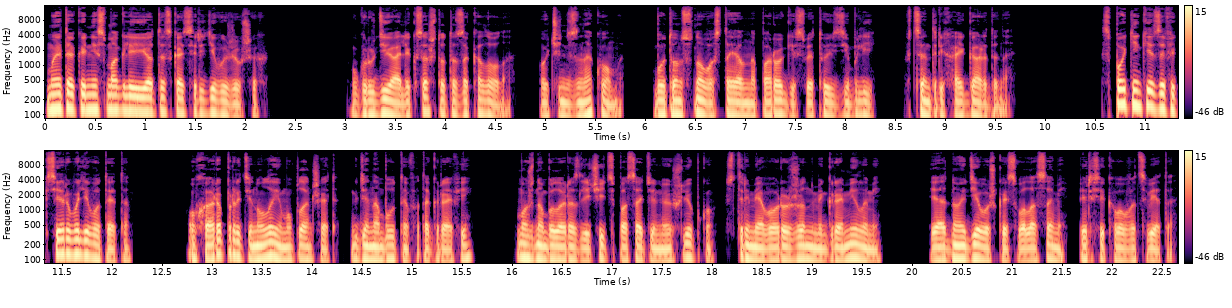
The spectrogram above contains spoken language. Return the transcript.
Мы так и не смогли ее отыскать среди выживших. В груди Алекса что-то закололо, очень знакомо будто он снова стоял на пороге Святой Земли в центре Хайгардена. Спутники зафиксировали вот это. Ухара протянула ему планшет, где на бутной фотографии можно было различить спасательную шлюпку с тремя вооруженными громилами и одной девушкой с волосами персикового цвета,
